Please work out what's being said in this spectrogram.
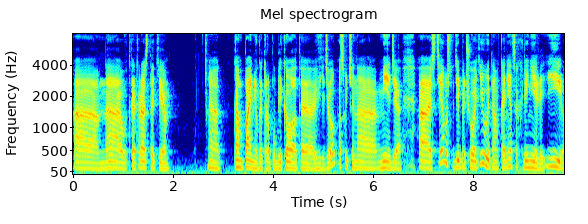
а, на вот как раз-таки а, компанию, которая публиковала это видео, по сути, на медиа, а с тем, что, типа, чуваки, вы там в конец охренели. И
